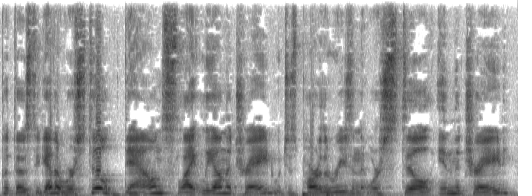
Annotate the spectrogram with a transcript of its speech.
put those together, we're still down slightly on the trade, which is part of the reason that we're still in the trade.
